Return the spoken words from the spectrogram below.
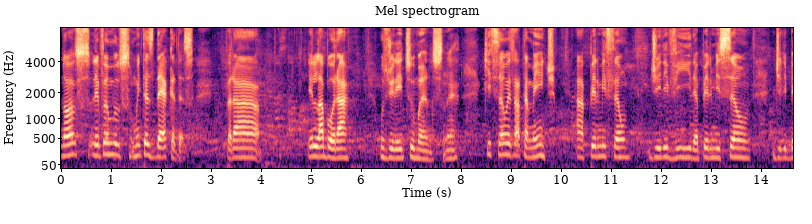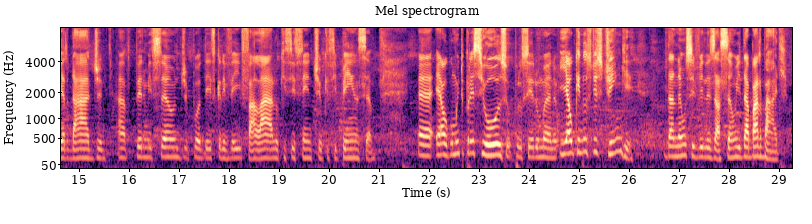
Nós levamos muitas décadas para elaborar os direitos humanos, né? que são exatamente a permissão de ir e vir, a permissão de liberdade, a permissão de poder escrever e falar o que se sente, o que se pensa. É, é algo muito precioso para o ser humano e é o que nos distingue da não civilização e da barbárie.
